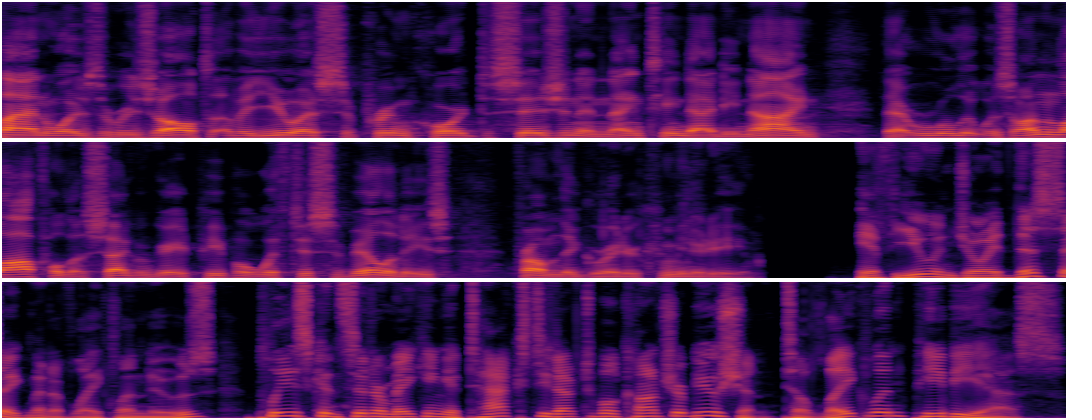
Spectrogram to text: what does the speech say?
Plan was the result of a U.S. Supreme Court decision in 1999 that ruled it was unlawful to segregate people with disabilities from the greater community. If you enjoyed this segment of Lakeland News, please consider making a tax-deductible contribution to Lakeland PBS.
